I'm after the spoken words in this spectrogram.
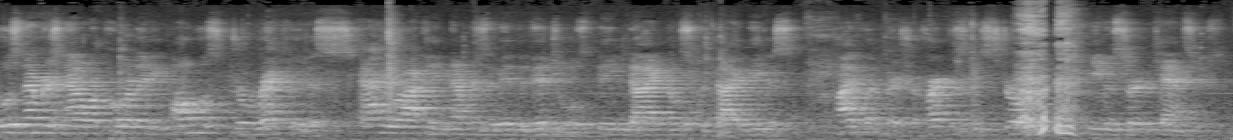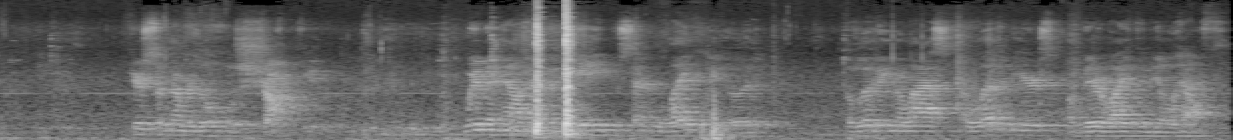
Those numbers now are correlating almost directly to skyrocketing numbers of individuals being diagnosed with diabetes, high blood pressure, heart disease, stroke, even certain cancers. Here's some numbers that will shock you. Women now have an 80% likelihood of living the last 11 years of their life in ill health.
